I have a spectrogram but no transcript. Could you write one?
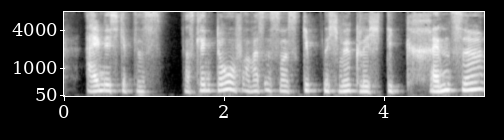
Eigentlich gibt es das klingt doof, aber es ist so, es gibt nicht wirklich die Grenze,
